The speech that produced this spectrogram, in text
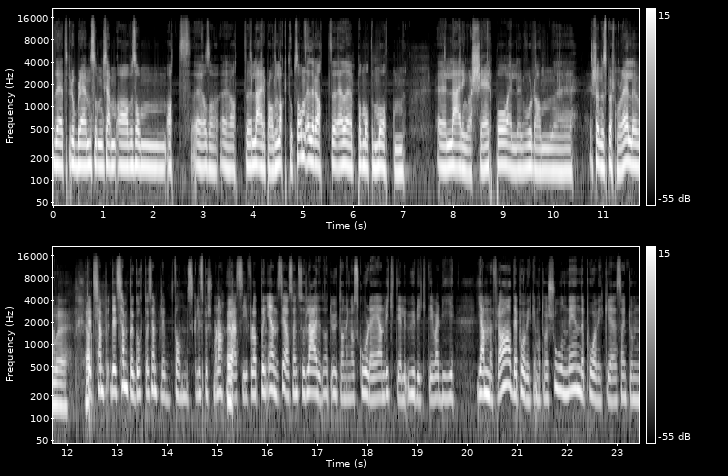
det er et problem som kommer av som at, eh, altså, eh, at læreplanen er lagt opp sånn, eller at eh, er det på en måte måten eh, læringa skjer på, eller hvordan eh, Skjønner spørsmålet, eller? ja. Det, er kjempe, det er et kjempegodt og kjempevanskelig spørsmål. Da, vil Ja. jeg si. For at på den ene sida så lærer du at utdanning og skole er en viktig eller uviktig verdi hjemmefra. Det påvirker motivasjonen din. Det påvirker sant, om,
